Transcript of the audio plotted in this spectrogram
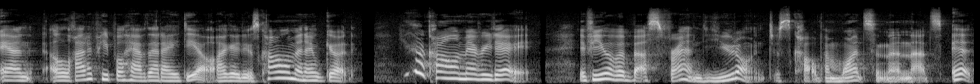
And a lot of people have that idea. All I gotta do is call him and I'm good. You gotta call him every day. If you have a best friend, you don't just call them once and then that's it.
